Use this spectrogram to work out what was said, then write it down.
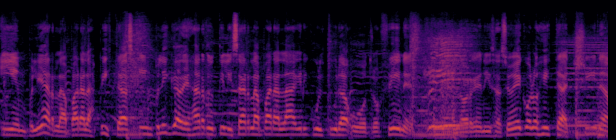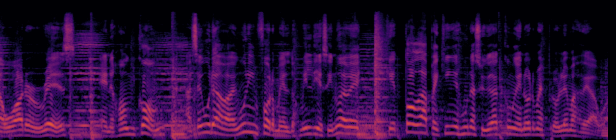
Y emplearla para las pistas implica dejar de utilizarla para la agricultura u otros fines. La organización ecologista China Water Risk en Hong Kong aseguraba en un informe del 2019 que toda Pekín es una ciudad con enormes problemas de agua.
